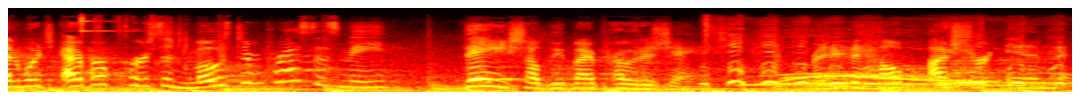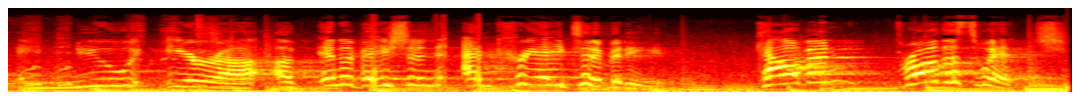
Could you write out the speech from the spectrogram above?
and whichever person most impresses me, they shall be my protege. Ready to help usher in a new era of innovation and creativity. Calvin, throw the switch!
